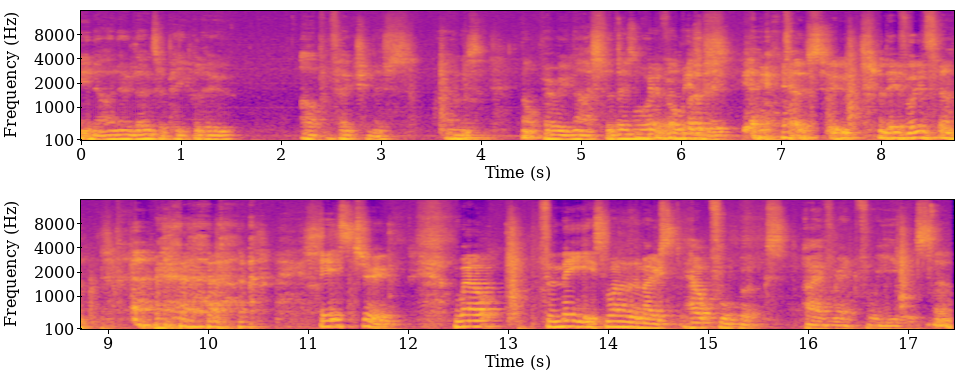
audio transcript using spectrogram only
You know, I know loads of people who are perfectionists, and it's not very nice for them or, bit of a or those, yeah, those who live with them. It's true. Well, for me, it's one of the most helpful books I have read for years. Oh,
